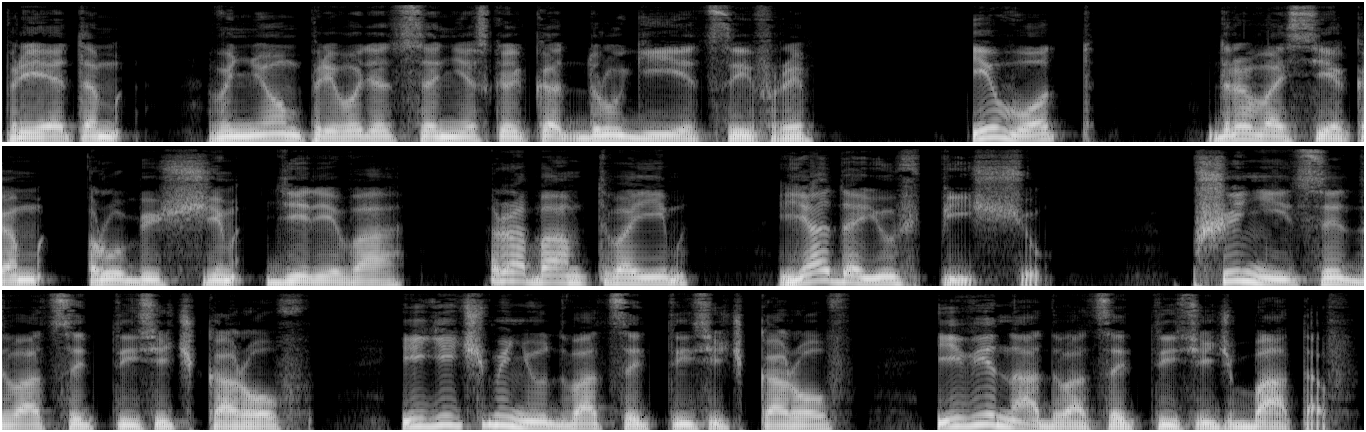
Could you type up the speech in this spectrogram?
При этом в нем приводятся несколько другие цифры. И вот дровосекам рубящим дерева, рабам твоим, я даю в пищу. Пшеницы двадцать тысяч коров, и ячменю двадцать тысяч коров, и вина двадцать тысяч батов,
